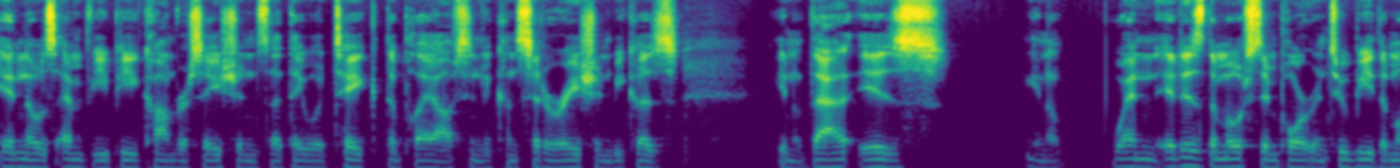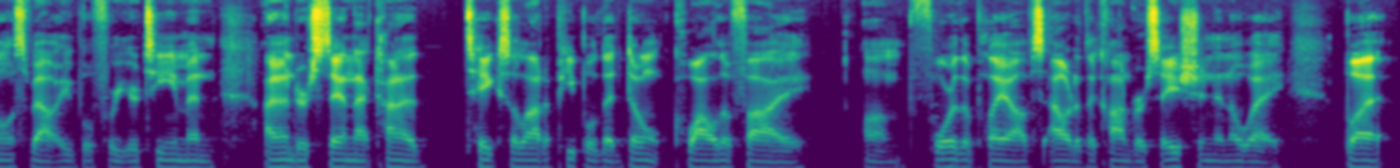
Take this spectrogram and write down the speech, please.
in those MVP conversations that they would take the playoffs into consideration because, you know, that is, you know, when it is the most important to be the most valuable for your team. And I understand that kind of takes a lot of people that don't qualify um, for the playoffs out of the conversation in a way. But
